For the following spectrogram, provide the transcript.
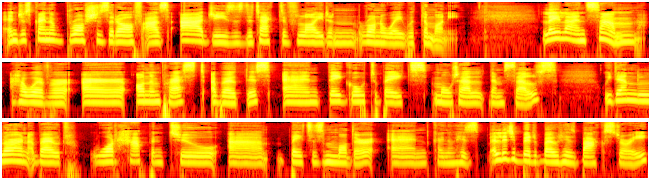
and just kind of brushes it off as, ah, Jesus, detective lied and run away with the money. Layla and Sam, however, are unimpressed about this and they go to Bates Motel themselves. We then learn about what happened to uh, Bates's mother and kind of his a little bit about his backstory.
